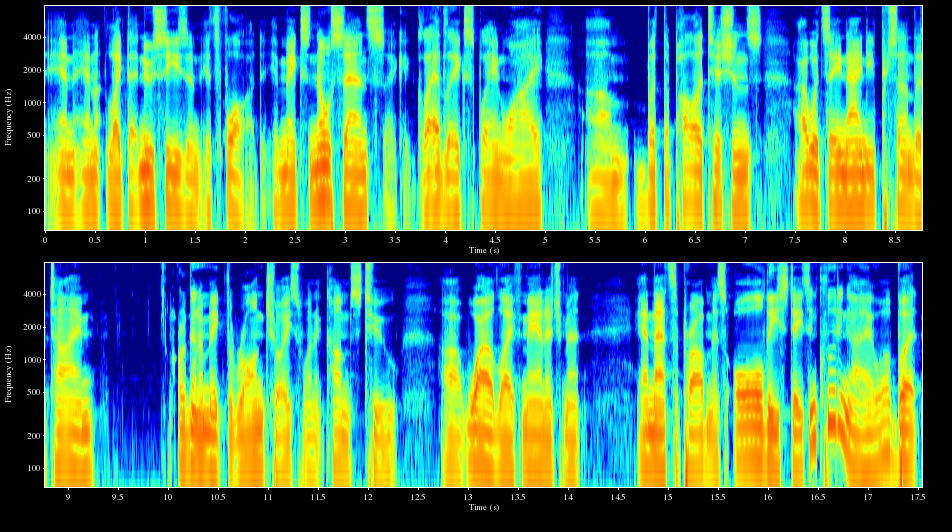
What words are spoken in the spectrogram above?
and and like that new season, it's flawed. It makes no sense. I could gladly explain why, um, but the politicians, I would say, ninety percent of the time, are going to make the wrong choice when it comes to uh, wildlife management, and that's the problem. Is all these states, including Iowa, but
